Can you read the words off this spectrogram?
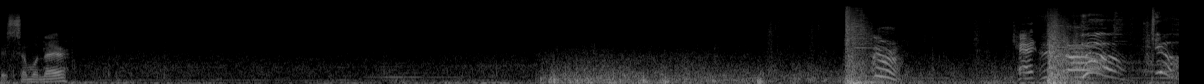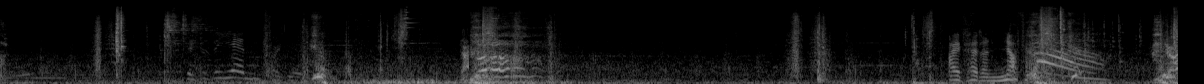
Is someone there? I've had enough of it.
